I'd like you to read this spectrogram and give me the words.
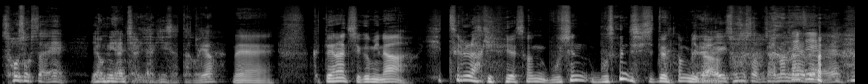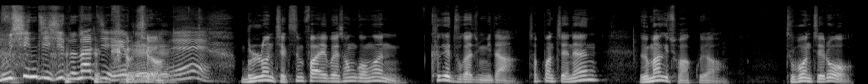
소속사에 영리한 전략이 있었다고요? 네, 그때나 지금이나 히트를 하기 위해선 무슨 무슨 짓이든 합니다. 네, 이 소속사도 잘 만나야 돼. 무신짓이든 하지. 그렇죠. 네. 물론 잭슨 5의 성공은 크게 두 가지입니다. 첫 번째는 음악이 좋았고요. 두 번째로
